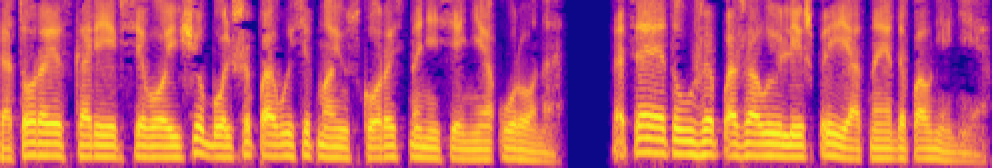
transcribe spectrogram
которая, скорее всего, еще больше повысит мою скорость нанесения урона, хотя это уже, пожалуй, лишь приятное дополнение.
